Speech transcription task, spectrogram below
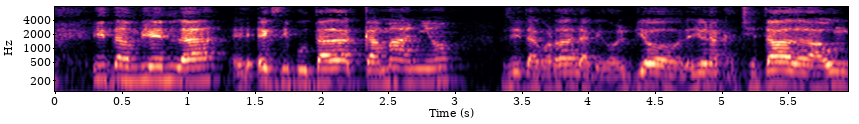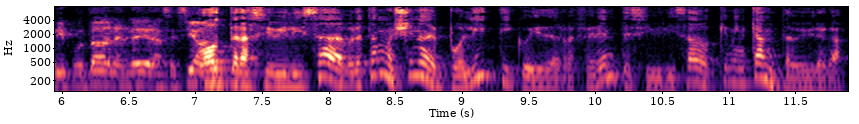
y también la eh, exdiputada Camaño si te acordás la que golpeó, le dio una cachetada a un diputado en el medio de una sesión. Otra civilizada, pero estamos llenos de políticos y de referentes civilizados, que me encanta vivir acá.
